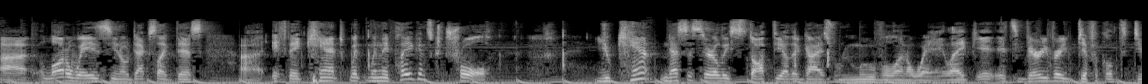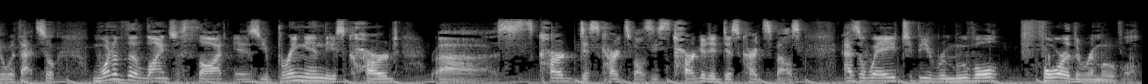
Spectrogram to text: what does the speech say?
Uh, a lot of ways, you know, decks like this, uh, if they can't when, when they play against control, you can't necessarily stop the other guy's removal in a way. Like it, it's very, very difficult to deal with that. So one of the lines of thought is you bring in these card, uh, card discard spells, these targeted discard spells, as a way to be removal for the removal.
